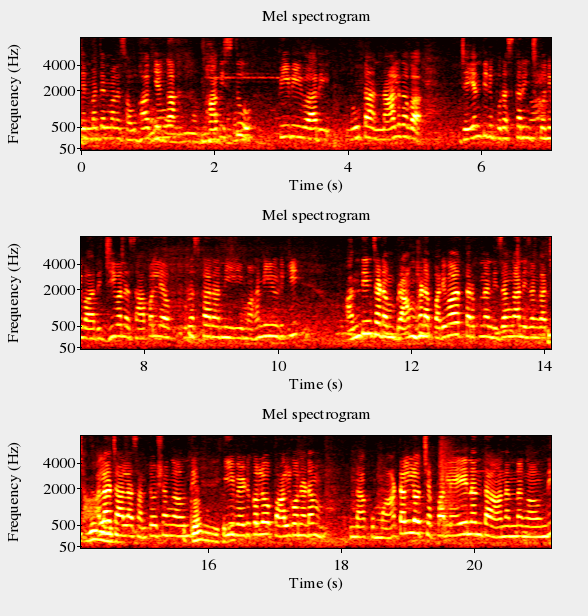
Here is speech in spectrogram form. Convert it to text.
జన్మజన్మల సౌభాగ్యంగా భావిస్తూ పివి వారి నూట నాలుగవ జయంతిని పురస్కరించుకొని వారి జీవన సాఫల్య పురస్కారాన్ని ఈ మహనీయుడికి అందించడం బ్రాహ్మణ పరివార్ తరపున నిజంగా నిజంగా చాలా చాలా సంతోషంగా ఉంది. ఈ వేడుకలో పాల్గొనడం నాకు మాటల్లో చెప్పలేనంత ఆనందంగా ఉంది.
